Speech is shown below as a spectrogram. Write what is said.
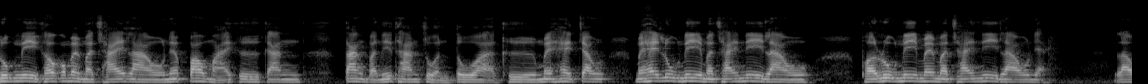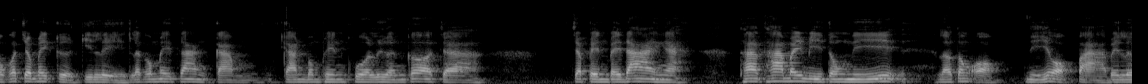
ลูกหนี้เขาก็ไม่มาใช้เราเนี่ยเป้าหมายคือการตั้งปณิธานส่วนตัว คือไม่ให้เจ้าไม่ให้ลูกหนี้มาใช้หนี้เรา พอลูกหนี้ไม่มาใช้หนี้เราเนี่ย เราก็จะไม่เกิดกิเลสแล้วก็ไม่ตั้งกรรม การบำเพ็ญครัวเรือนก็จะ จะเป็นไปได้ไงถ้าถ้าไม่มีตรงนี้เราต้องออกหนีออกป่าไปเล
